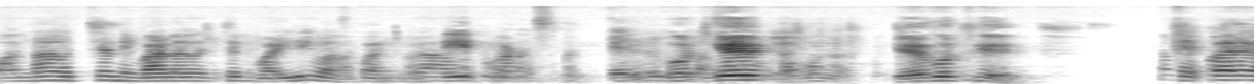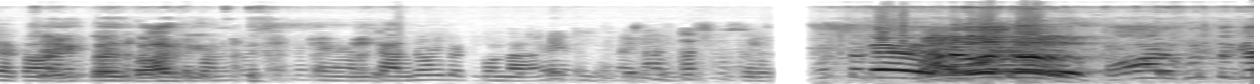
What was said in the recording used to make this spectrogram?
మొన్న వచ్చాను ఇవాళ వచ్చి మళ్ళీ వస్తాను. రేపు కూడా వస్తాను. ఏ గుర్తుకి? చెప్పారు గుర్తుకే! కారు గుర్తుకే!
